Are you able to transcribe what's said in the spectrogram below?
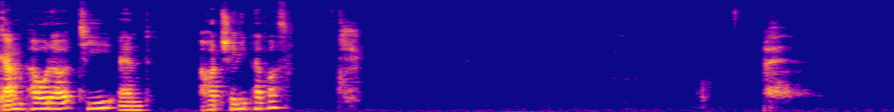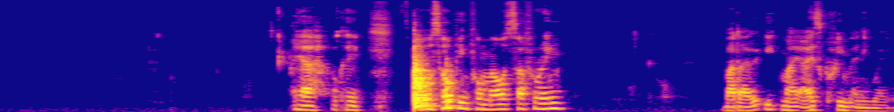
Gunpowder, tea and hot chili peppers? Yeah, okay. I was hoping for more suffering, but I'll eat my ice cream anyway.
